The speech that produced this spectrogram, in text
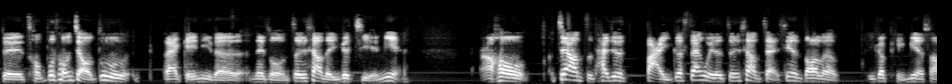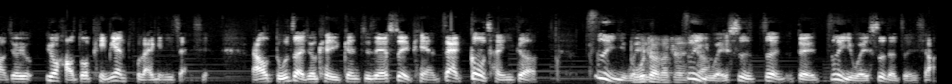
对，从不同角度来给你的那种真相的一个截面，然后这样子他就把一个三维的真相展现到了一个平面上，就用好多平面图来给你展现。然后读者就可以根据这些碎片，再构成一个自以为自以为是真对自以为是的真相。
